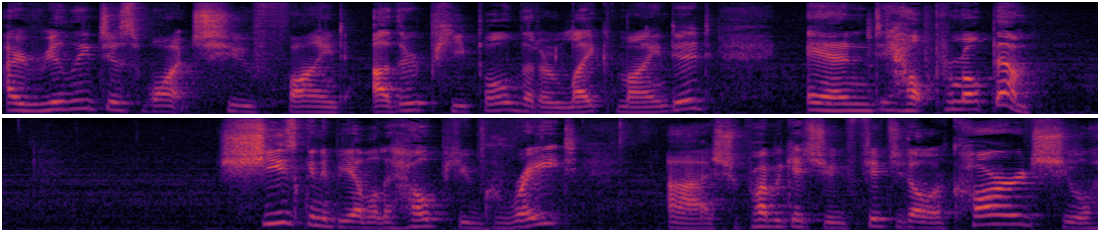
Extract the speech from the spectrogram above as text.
I really just want to find other people that are like-minded and help promote them. She's going to be able to help you great. Uh, she'll probably get you a $50 card. She'll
